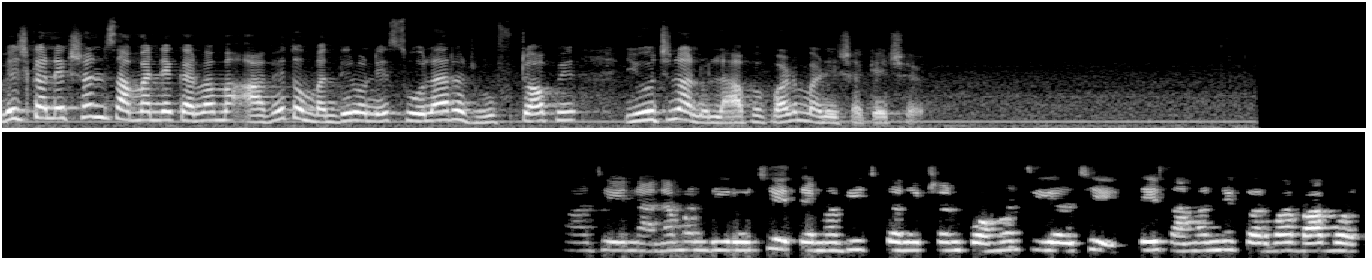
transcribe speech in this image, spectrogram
વીજ કનેક્શન સામાન્ય કરવામાં આવે તો મંદિરોને સોલાર રૂફટોપ યોજનાનો લાભ પણ મળી શકે છે. જે નાના મંદિરો છે, તેમાં વીજ કનેક્શન કોમર્શિયલ છે, તે સામાન્ય કરવા બાબત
